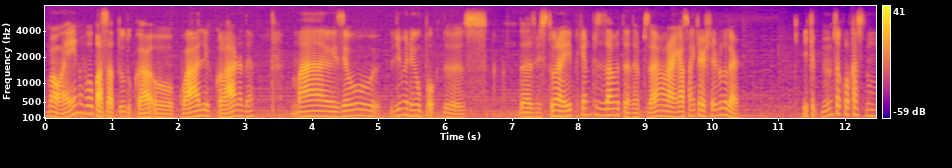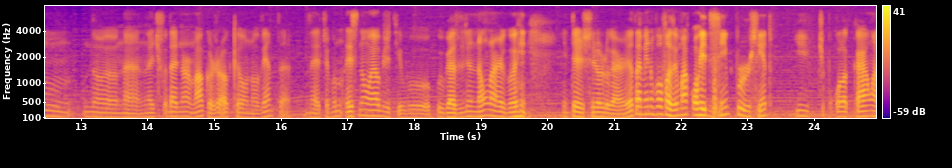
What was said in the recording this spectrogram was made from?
Bom, aí não vou passar tudo o quali, claro, né? Mas eu diminui um pouco dos, das misturas aí, porque não precisava tanto, eu precisava largar só em terceiro lugar. E tipo, mesmo se eu colocasse no, no, na, na, dificuldade normal que eu jogo, que é o 90, né, tipo, esse não é o objetivo, o, o não largou em, em terceiro lugar. Eu também não vou fazer uma corrida de 100% e tipo, colocar uma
